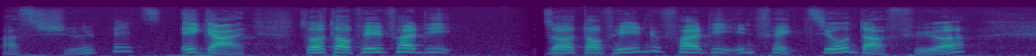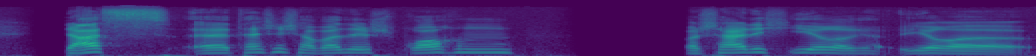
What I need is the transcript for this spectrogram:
was Schimmelpilz? Egal. Sorgt auf jeden Fall die, sorgt auf jeden Fall die Infektion dafür, dass äh, technischerweise gesprochen wahrscheinlich ihre, ihre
